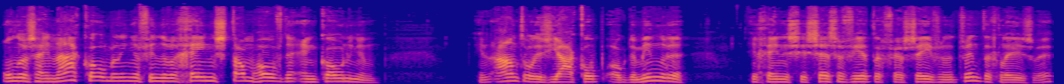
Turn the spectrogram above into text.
Onder zijn nakomelingen vinden we geen stamhoofden en koningen. In aantal is Jacob ook de mindere. In Genesis 46, vers 27 lezen we:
